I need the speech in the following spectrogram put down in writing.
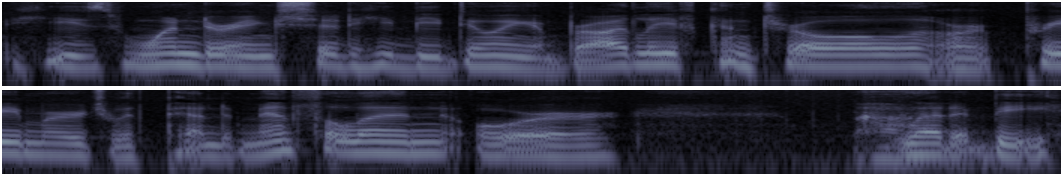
he's wondering should he be doing a broadleaf control or pre emerge with pendimethalin or ah. let it be?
